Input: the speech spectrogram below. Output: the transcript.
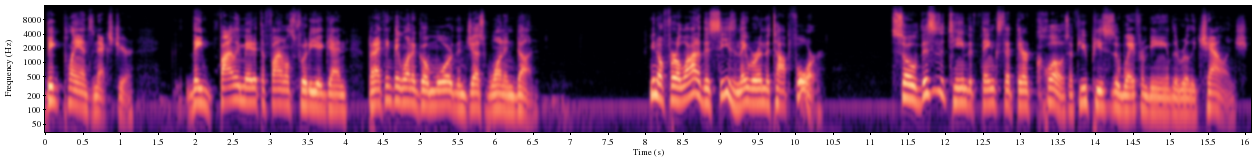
big plans next year. They finally made it to finals footy again, but I think they want to go more than just one and done. You know, for a lot of this season, they were in the top four. So this is a team that thinks that they're close, a few pieces away from being able to really challenge.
